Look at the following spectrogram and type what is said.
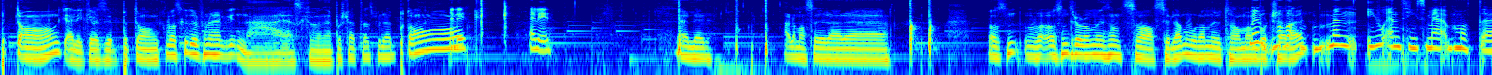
petanque. Jeg liker å si petanque. Hva skal du for noe i helgen? Nei, jeg skal ned på sletta og spille petanque. Eller, eller Eller er det masse rare Åssen hva- tror du om sånn Svasiland, hvordan uttaler man men, boccia der? men jo, en ting som jeg på en måte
